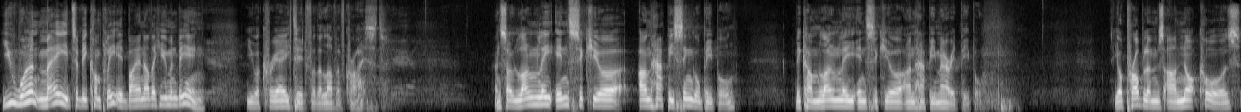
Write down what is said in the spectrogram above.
you weren't made to be completed by another human being. You were created for the love of Christ. And so, lonely, insecure, unhappy single people become lonely, insecure, unhappy married people. Your problems are not cause,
